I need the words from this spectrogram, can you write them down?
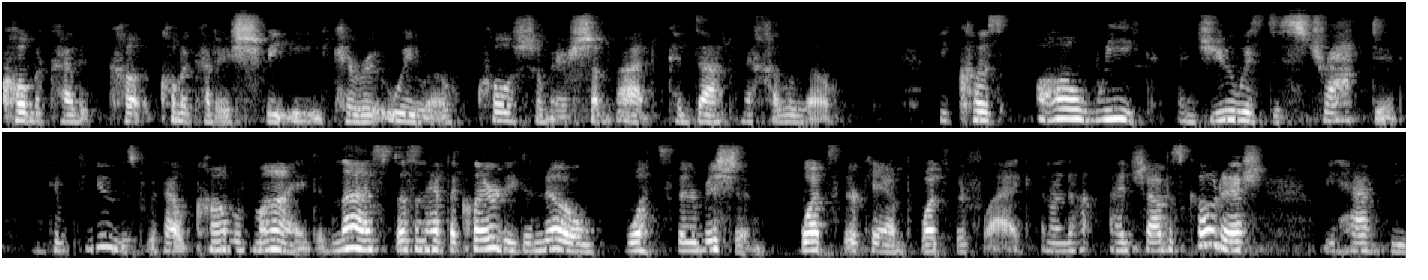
Kol Shomer Shabbat Mechalalo because all week a Jew is distracted and confused without calm of mind and thus doesn't have the clarity to know what's their mission, what's their camp, what's their flag. And on, on Shabbos Kodesh, we have the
